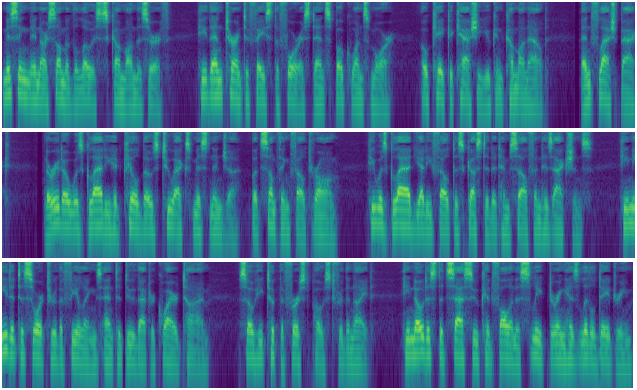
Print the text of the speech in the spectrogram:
Missing Nin are some of the lowest scum on this earth. He then turned to face the forest and spoke once more. Okay Kakashi you can come on out. Then flashback. Naruto was glad he had killed those two ex-Miss Ninja, but something felt wrong. He was glad yet he felt disgusted at himself and his actions. He needed to sort through the feelings and to do that required time. So he took the first post for the night. He noticed that Sasuke had fallen asleep during his little daydream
